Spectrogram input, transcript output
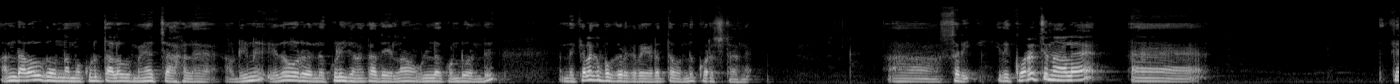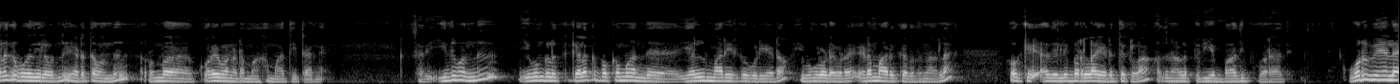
அந்த அளவுக்கு வந்து நம்ம கொடுத்த அளவு மேட்ச் ஆகலை அப்படின்னு ஏதோ ஒரு அந்த குழி கணக்கு அதையெல்லாம் உள்ளே கொண்டு வந்து அந்த கிழக்கு பக்கம் இருக்கிற இடத்த வந்து குறைச்சிட்டாங்க. சரி. இது குறைச்சனால கிழக்கு பகுதியில் வந்து இடத்த வந்து ரொம்ப குறைவான இடமாக மாற்றிட்டாங்க சரி இது வந்து இவங்களுக்கு கிழக்கு பக்கமும் அந்த எல் மாதிரி இருக்கக்கூடிய இடம் இவங்களோட இட இடமா இருக்கிறதுனால ஓகே அது லிபரலாக எடுத்துக்கலாம். அதனால் பெரிய பாதிப்பு வராது. ஒருவேளை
